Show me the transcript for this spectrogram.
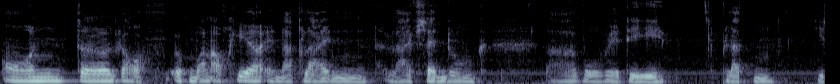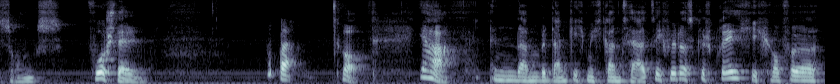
Und äh, ja, irgendwann auch hier in einer kleinen Live-Sendung, äh, wo wir die Platten, die Songs vorstellen. Super. So. Ja, dann bedanke ich mich ganz herzlich für das Gespräch. Ich hoffe,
